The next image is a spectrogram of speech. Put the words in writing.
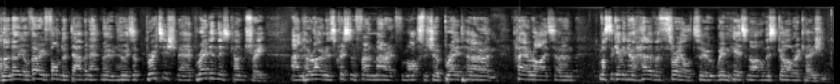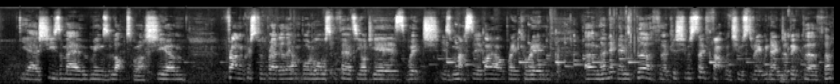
And I know you're very fond of Dabinett Moon, who is a British mare bred in this country, and her owners, Chris and Fran Marriott from Oxfordshire, bred her, and Claire rides her, and must have given you a hell of a thrill to win here tonight on this gala occasion. Yeah, she's a mare who means a lot to us. She, um, Fran and Christopher bred her. They haven't bought a horse for 30 odd years, which is massive. I helped break her in. Um, her nickname is Bertha because she was so fat when she was three. We named her Big Bertha.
